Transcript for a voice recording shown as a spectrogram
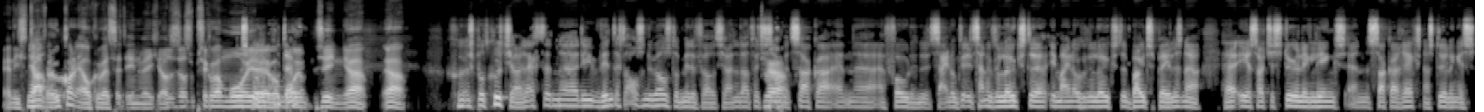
En die staat Ja. er ook gewoon elke wedstrijd in, weet je wel. Dus dat is op zich wel mooi, eh, wel goed, mooi om te zien. Ja, ja. Speelt goed, ja. Echt een, die wint echt al zijn duels op dat middenveld. Ja, inderdaad, wat je Ja. zegt met Saka en, en Foden. Het zijn, ook de, het zijn ook de leukste, in mijn ogen, de leukste buitenspelers. Nou, hè, eerst had je Sterling links en Saka rechts. Nou, Sterling is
